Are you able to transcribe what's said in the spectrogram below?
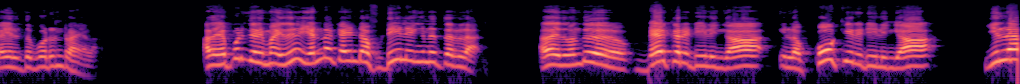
கையெழுத்து போடுன்றாங்களாம் அதை எப்படி தெரியுமா இது? என்ன கைண்ட் ஆஃப் டீலிங்னு தெரில அதாவது இது வந்து பேக்கரி டீலிங்கா இல்லை போக்கிரி டீலிங்கா இல்லை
